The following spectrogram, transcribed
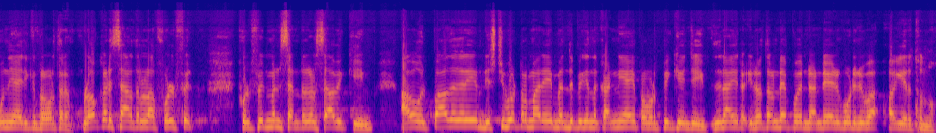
ഊന്നിയായിരിക്കും പ്രവർത്തനം. ബ്ലോക്ക് അടിസ്ഥാനത്തിലുള്ള ഫുൾഫിൽ ഫുൾഫിൽമെന്റ് സെന്ററുകൾ സ്ഥാപിക്കുകയും അവ ഉൽപ്പാദകരെയും ഡിസ്ട്രിബ്യൂട്ടർമാരെയും ബന്ധിപ്പിക്കുന്ന കണ്ണിയായി പ്രവർത്തിക്കുകയും ചെയ്യും. ഇതിനായി ഇരുപത്തിരണ്ട് പോയിന്റ് രണ്ട് ഏഴ് കോടി രൂപ വകയിരുത്തുന്നു.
